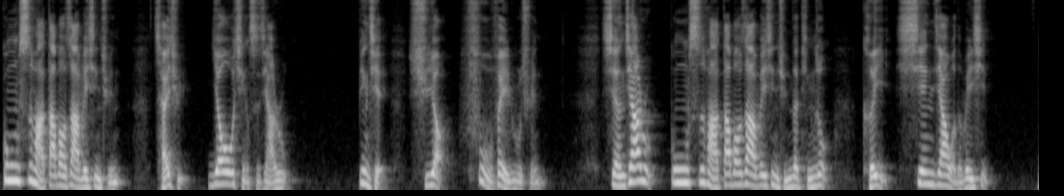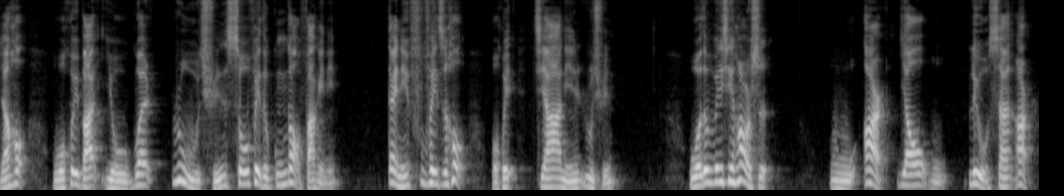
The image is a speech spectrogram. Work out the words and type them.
公司法大爆炸微信群采取邀请式加入，并且需要付费入群。想加入公司法大爆炸微信群的听众，可以先加我的微信，然后我会把有关入群收费的公告发给您。待您付费之后，我会加您入群。我的微信号是五二幺五六三二，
